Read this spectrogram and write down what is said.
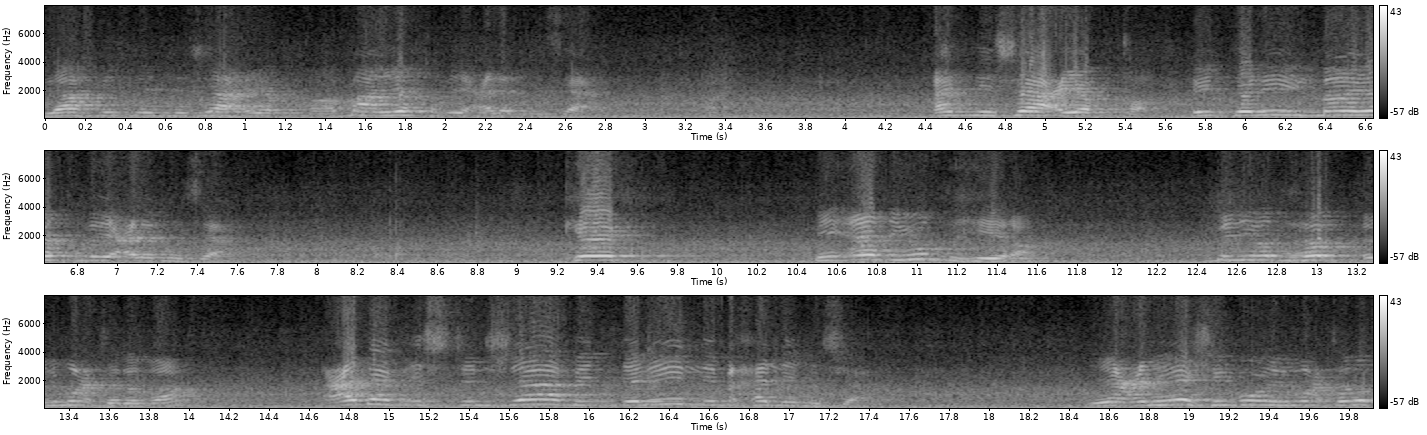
لكن النزاع يبقى. ما يقضي على النزاع النزاع يبقى. الدليل ما يقضي على النزاع. كيف؟ بأن يظهر من يظهر المعترضة عدم استلزام الدليل لمحل النزاع. يعني إيش يقول المعترض؟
